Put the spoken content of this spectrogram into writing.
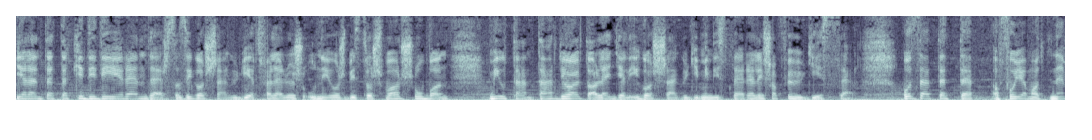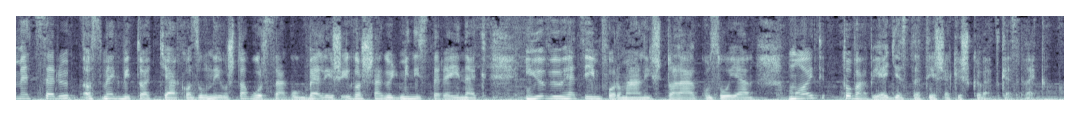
jelentette ki Didier Renders, az igazságügyért felelős uniós biztos Varsóban, miután tárgyalt a lengyel igazságügyi miniszterrel és a főügyésszel. Hozzátette, a folyamat nem egyszerű, azt megvitatják az uniós tagországok bel- és igazságügy minisztereinek jövő heti informális találkozóján, majd további egyeztetések is következnek következnek.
